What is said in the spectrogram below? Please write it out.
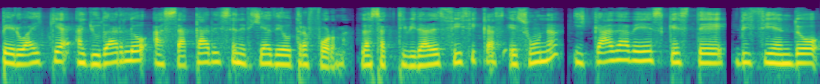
pero hay que ayudarlo a sacar esa energía de otra forma. Las actividades físicas es una y cada vez que esté diciendo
